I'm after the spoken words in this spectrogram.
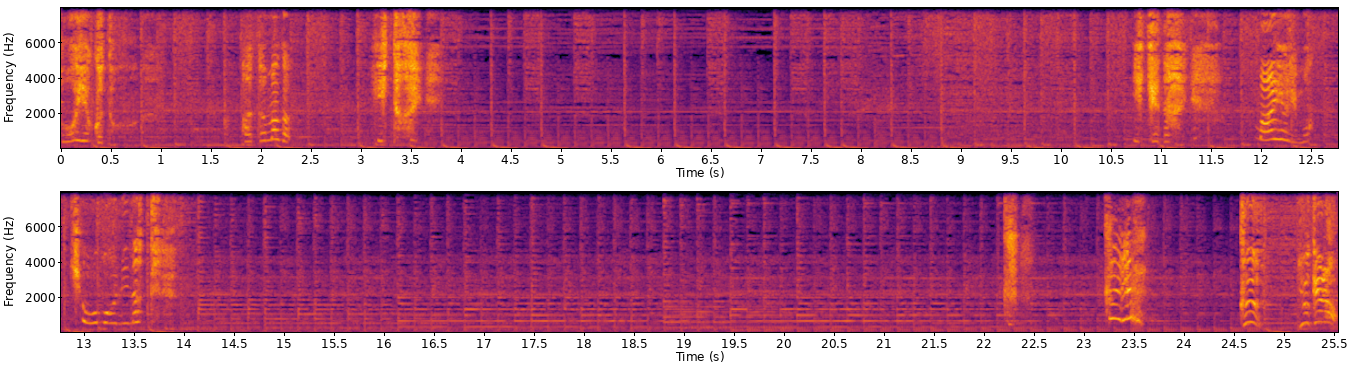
どういうこと。頭が痛い。いけない。前よりも凶暴になってる。く来る。くよけろ。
